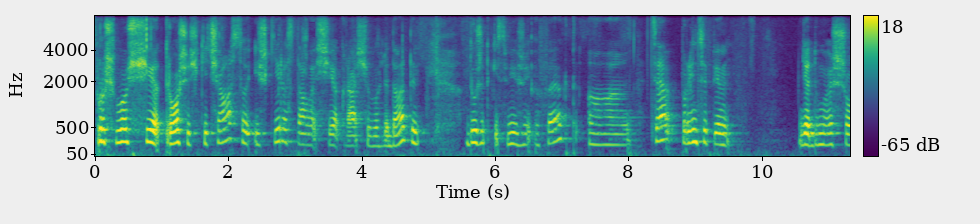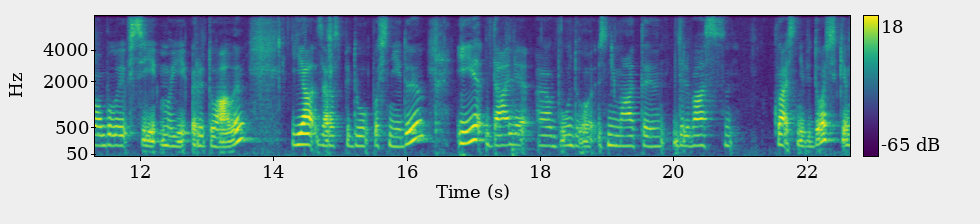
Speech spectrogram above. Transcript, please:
Пройшло ще трошечки часу, і шкіра стала ще краще виглядати. Дуже такий свіжий ефект. Це, в принципі, я думаю, що були всі мої ритуали. Я зараз піду поснідаю і далі е, буду знімати для вас класні відосики.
